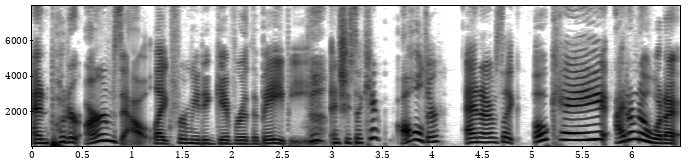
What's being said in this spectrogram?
and put her arms out, like for me to give her the baby. And she's like, Here, I'll hold her. And I was like, Okay. I don't know what I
